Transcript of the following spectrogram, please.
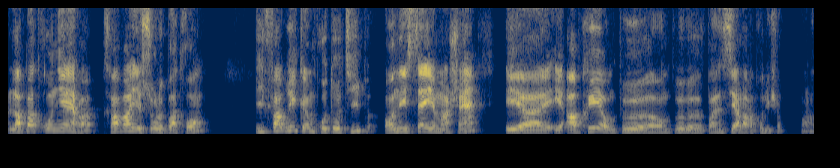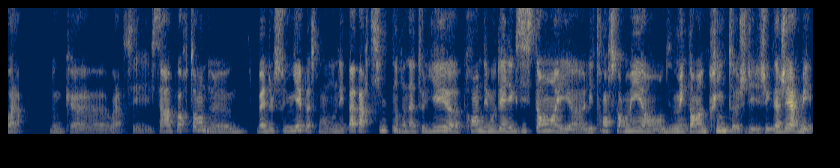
La patronnière travaille sur le patron il fabrique un prototype, on essaye machin, et, euh, et après, on peut, euh, on peut penser à la production. Voilà. Voilà. Donc euh, voilà, c'est c'est important de, bah, de le souligner parce qu'on n'est pas parti dans un atelier euh, prendre des modèles existants et euh, les transformer en mettant un print, j'exagère, mais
